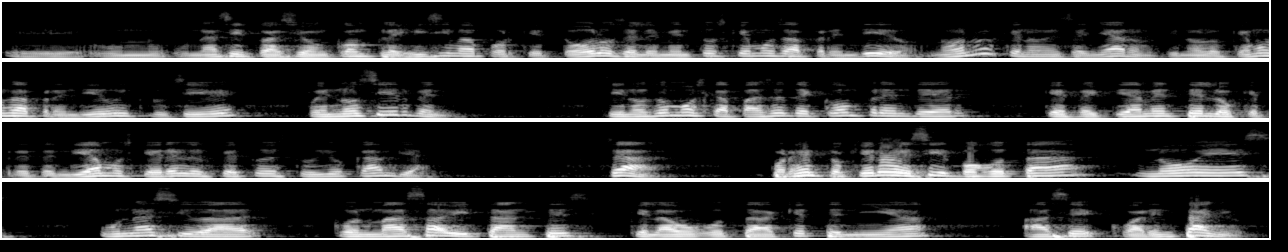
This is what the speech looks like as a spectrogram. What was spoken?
eh, una situación complejísima porque todos los elementos que hemos aprendido, no los que nos enseñaron, sino los que hemos aprendido inclusive, pues no sirven. Si no somos capaces de comprender que efectivamente lo que pretendíamos que era el objeto de estudio cambia. O sea, por ejemplo, quiero decir, Bogotá no es una ciudad con más habitantes que la Bogotá que tenía hace 40 años.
